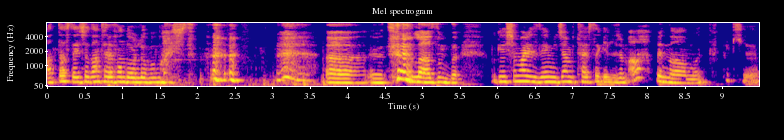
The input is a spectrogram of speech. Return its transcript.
Hatta Stage'den telefon doğruluğumu açtım. Aa, evet lazımdı. Bugün işim var izleyemeyeceğim bir terse gelirim. Ah be Namık. Peki.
